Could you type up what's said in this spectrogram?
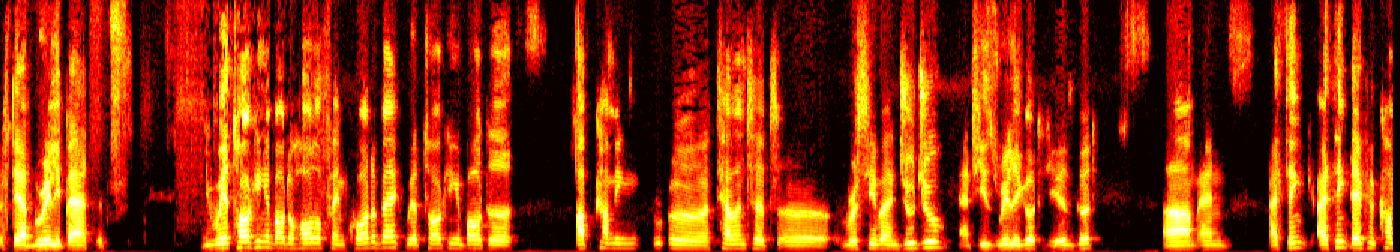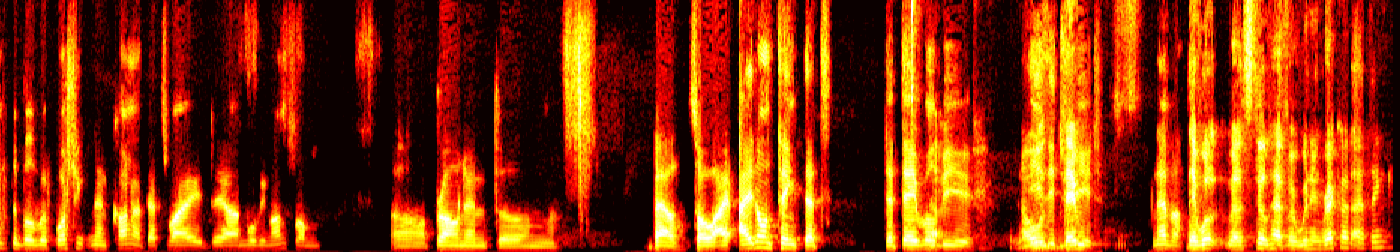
if they are really bad. It's we're talking about a Hall of Fame quarterback. We're talking about a upcoming uh, talented uh, receiver in Juju, and he's really good. He is good, um, and I think I think they feel comfortable with Washington and Conner. That's why they are moving on from uh, Brown and um, Bell. So I, I don't think that that they will No. be No, easy to they, beat. Never. they will will still have a winning record, I think.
